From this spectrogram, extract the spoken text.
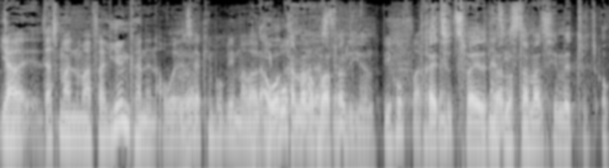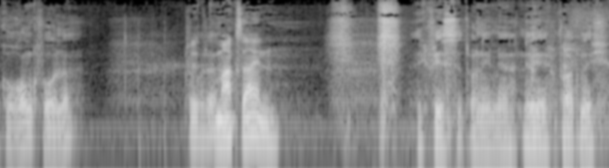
Ja, dass man mal verlieren kann in Aue ist Ja. ja kein Problem. Aber In wie Aue hoch kann man das mal denn? verlieren. Wie hoch war 3 das zu denn? 2, das Na, war noch damals hier mit Okoronkwo, ne? Oder? Mag sein. Ich weiß das doch nicht mehr. Nee, war nicht.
